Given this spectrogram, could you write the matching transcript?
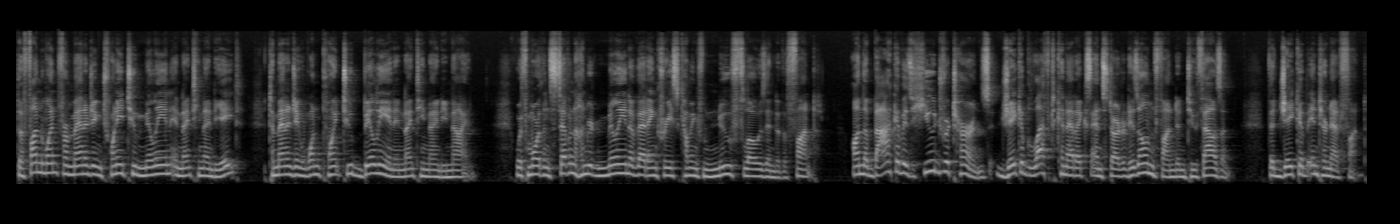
The fund went from managing 22 million in 1998 to managing 1.2 billion in 1999, with more than 700 million of that increase coming from new flows into the fund. On the back of his huge returns, Jacob left Kinetics and started his own fund in 2000, the Jacob Internet Fund.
